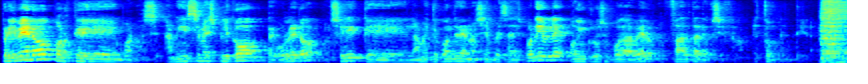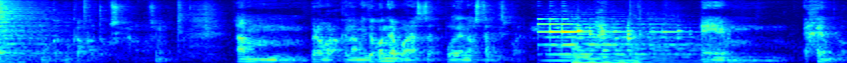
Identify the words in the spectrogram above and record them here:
Primero porque, bueno, a mí se me explicó, regulero, ¿sí? que la mitocondria no siempre está disponible o incluso puede haber falta de oxígeno. Esto es mentira. Nunca, nunca falta oxígeno, ¿sí? pero bueno, que la mitocondria puede, no estar disponible. Em, ejemplo,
